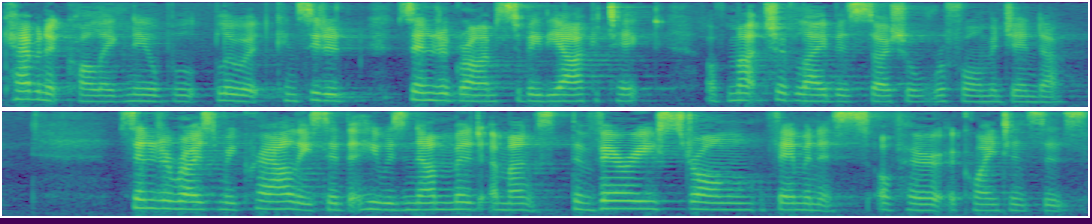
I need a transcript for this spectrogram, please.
cabinet colleague Neil Blewett considered Senator Grimes to be the architect of much of Labor's social reform agenda. Senator Rosemary Crowley said that he was numbered amongst the very strong feminists of her acquaintances,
